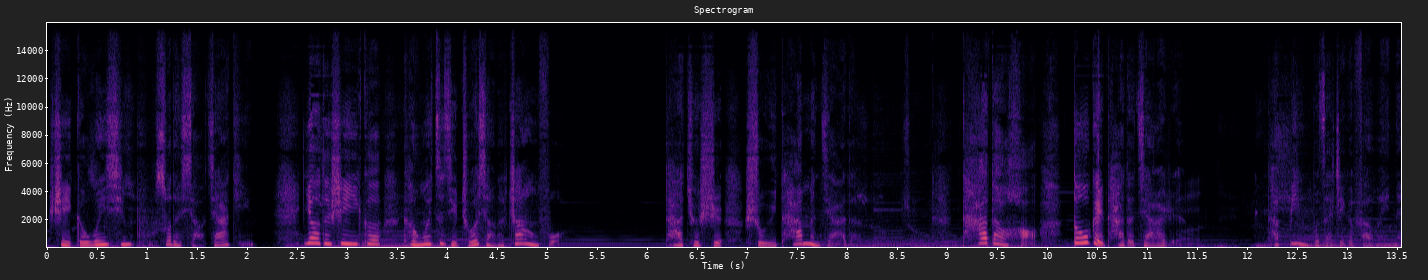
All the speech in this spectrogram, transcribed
是一个温馨朴素的小家庭，要的是一个肯为自己着想的丈夫。他却是属于他们家的，他倒好，都给他的家人，他并不在这个范围内。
